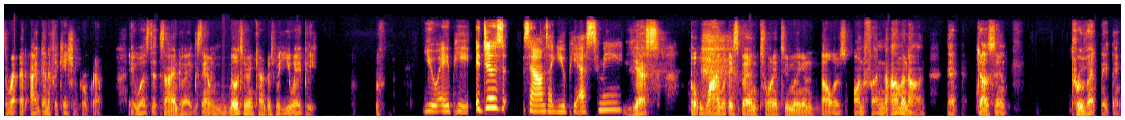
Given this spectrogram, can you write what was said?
Threat Identification Program. It was designed to examine military encounters with UAP. UAP. It just sounds like UPS to me. Yes, but why would they spend $22 million on phenomenon that doesn't prove anything?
